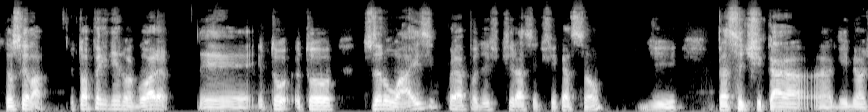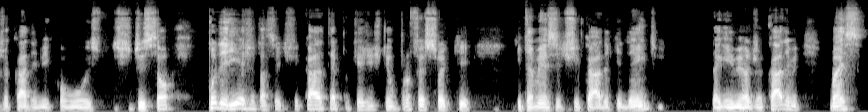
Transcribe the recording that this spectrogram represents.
Então, sei lá, eu estou aprendendo agora, é, eu tô, eu tô estudando Wise para poder tirar a certificação de para certificar a Game Audio Academy como instituição. Poderia já estar certificado, até porque a gente tem um professor que, que também é certificado aqui dentro da Game Audio Academy, mas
